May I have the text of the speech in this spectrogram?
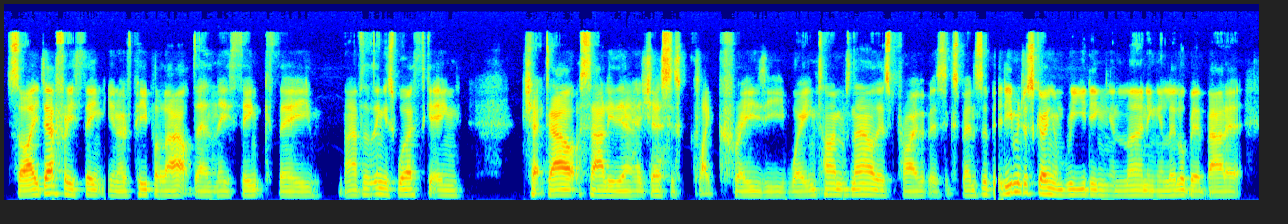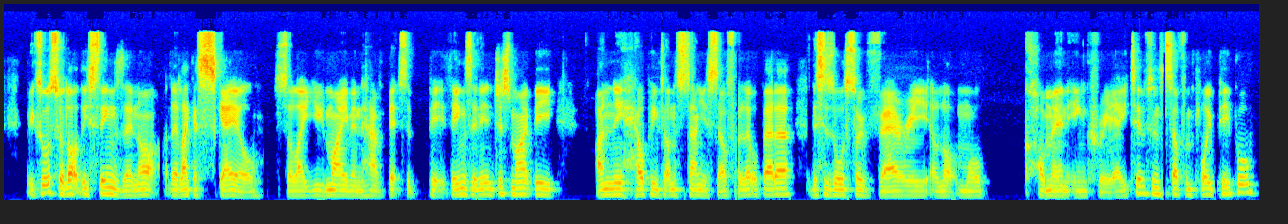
So I definitely think you know if people are out there and they think they I think it's worth getting checked out. Sadly, the NHS is like crazy waiting times now. There's private, but it's expensive. But even just going and reading and learning a little bit about it, because also a lot of these things they're not they're like a scale. So like you might even have bits of things, and it just might be only helping to understand yourself a little better. This is also very a lot more common in creatives and self-employed people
